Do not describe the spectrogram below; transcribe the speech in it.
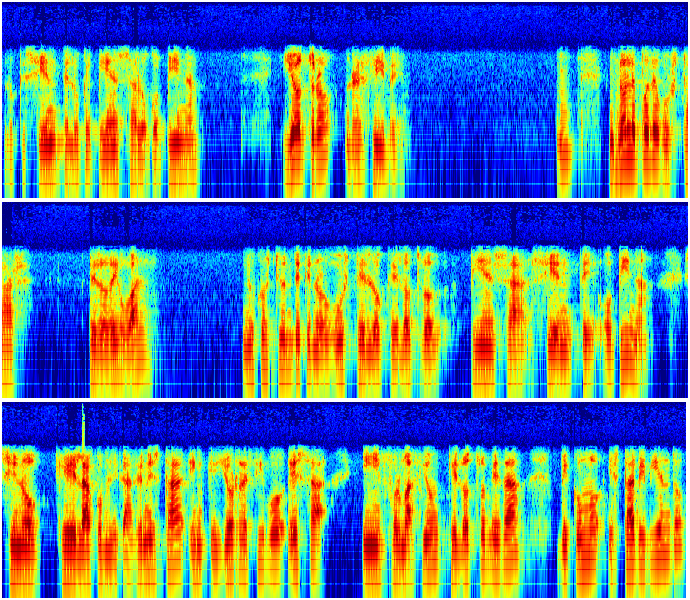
lo que siente, lo que piensa, lo que opina, y otro recibe. ¿Mm? No le puede gustar, pero da igual. No es cuestión de que nos guste lo que el otro piensa, siente, opina, sino que la comunicación está en que yo recibo esa información que el otro me da de cómo está viviendo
